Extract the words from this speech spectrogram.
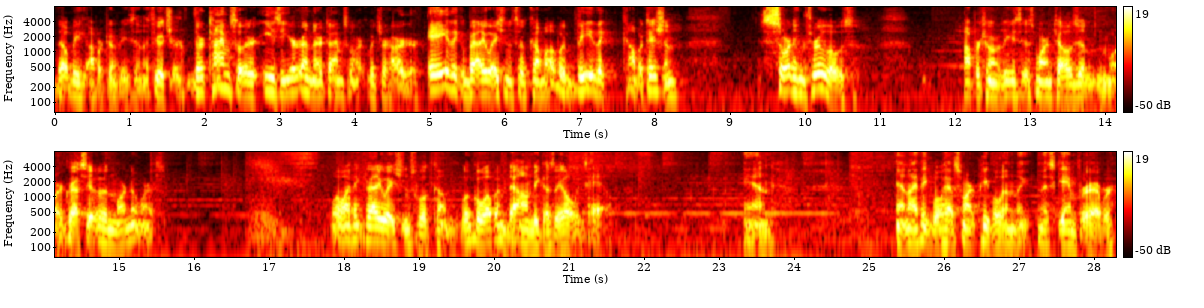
there'll be opportunities in the future. There are times that are easier and there are times when, which are harder. A, the valuations have come up, and B, the competition sorting through those opportunities is more intelligent and more aggressive and more numerous. Well, I think valuations will come, will go up and down because they always have. And and I think we'll have smart people in, the, in this game forever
